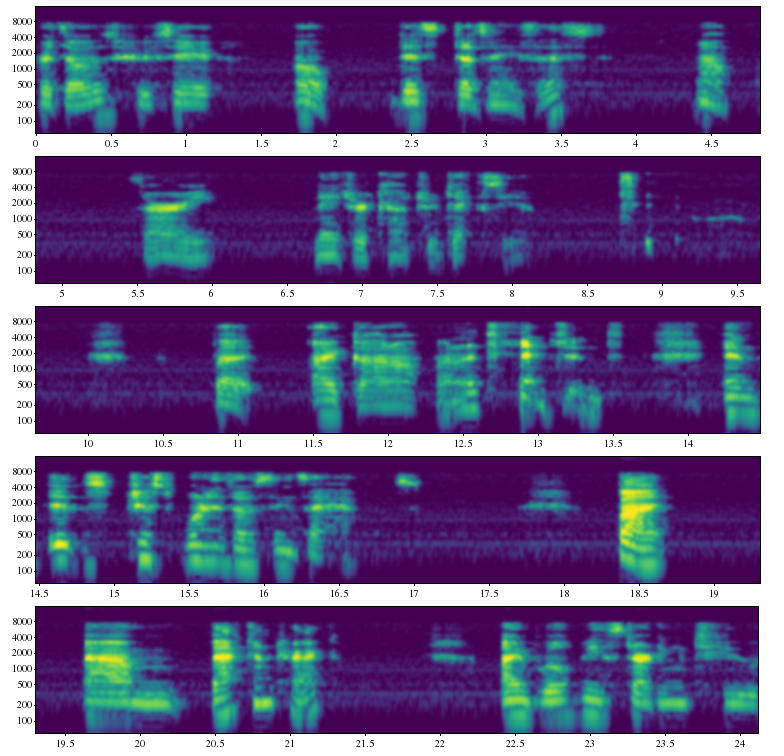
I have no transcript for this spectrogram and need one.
For those who say, oh, this doesn't exist, well, sorry, nature contradicts you. but I got off on a tangent, and it's just one of those things that happens. But, um, back on track, I will be starting to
